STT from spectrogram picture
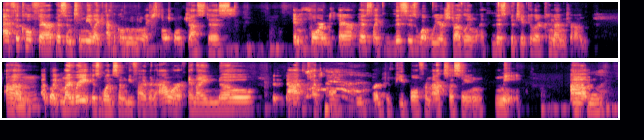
ethical therapists, and to me, like ethical meaning like social justice informed therapists, like this is what we are struggling with, this particular conundrum. Um, Mhm. Like my rate is 175 an hour, and I know that that cuts off a bunch of people from accessing me. Um,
